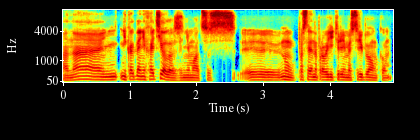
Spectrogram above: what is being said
она никогда не хотела заниматься, с, э, ну, постоянно проводить время с ребенком.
